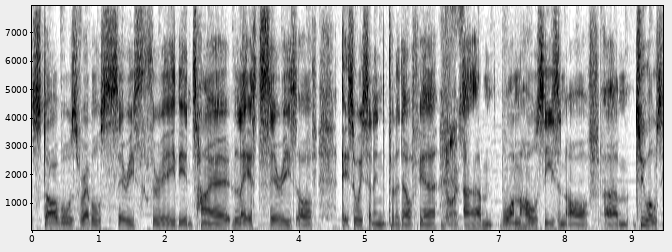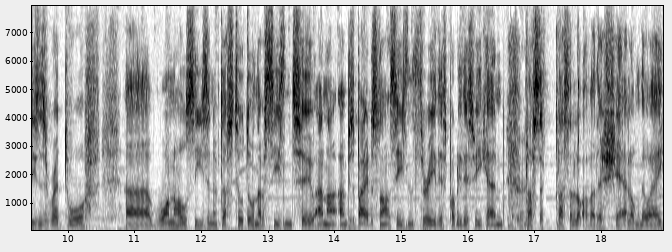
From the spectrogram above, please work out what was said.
Star Wars Rebels Series Three, the entire latest series of It's Always Sunny in Philadelphia. Nice. Um, one whole season of um, two whole seasons of Red Dwarf. Uh, one whole season of Dusk Till Dawn. That was season two, and I, I was about to start season three. This probably this weekend. Plus a, plus a lot of other shit along the way.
